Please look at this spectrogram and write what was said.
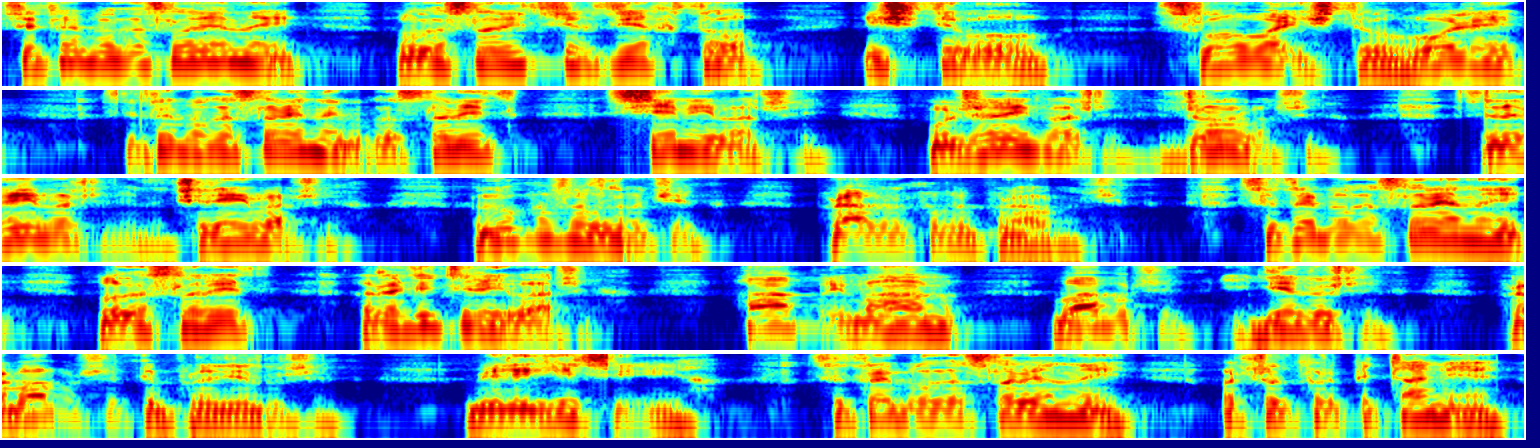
Святой Благословенный благословит всех тех, кто ищет Его Слова, ищет Его воли. Святой Благословенный благословит семьи ваши, мужей ваших, жен ваших, сыновей ваших дочерей ваших, внуков и внучек, правнуков и правнучек. Святой Благословенный благословит родителей ваших, пап и мам, бабушек и дедушек, прабабушек и прадедушек. Берегите их. Святой Благословенный подсчет пропитания,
